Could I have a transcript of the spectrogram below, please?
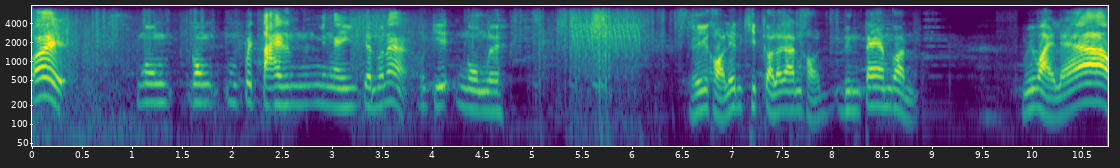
เฮ้ย งง งง มึงไปตายยังไงกันวะน่ะ เมื่อกี้งงเลย เฮ้ย ขอเล่นคิดก่อนแล้วกัน ขอดึงแต้มก่อน ไม่ไหวแล้ว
